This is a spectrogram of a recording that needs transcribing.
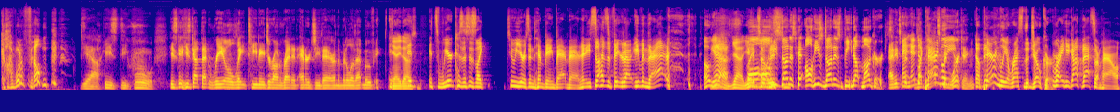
God, what a film! Yeah, he's he, whew. he's he's got that real late teenager on Reddit energy there in the middle of that movie. Yeah, he does. It, it's weird because this is like two years into him being Batman, and he still hasn't figured out even that. oh yeah, Yes. yeah. You all, can tell all he's he's done is hit. All he's done is beat up muggers. And it's been and, and like that's apparently been working. Apparently, arrest the Joker. right, he got that somehow.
